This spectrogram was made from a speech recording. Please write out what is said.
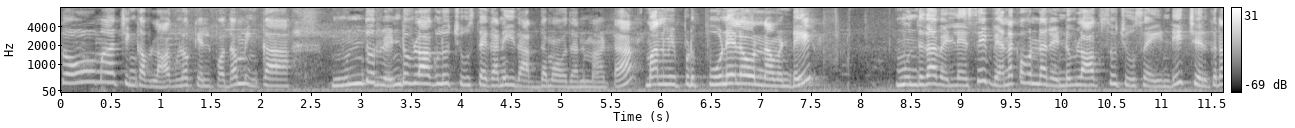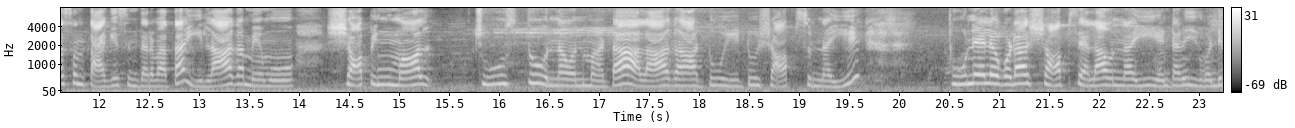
సో మచ్ ఇంకా వ్లాగ్లోకి వెళ్ళిపోదాం. ఇంకా ముందు రెండు వ్లాగులు చూస్తే కానీ ఇది అర్థం మనం ఇప్పుడు పూణేలో ఉన్నామండి. ముందుగా వెళ్ళేసి వెనక ఉన్న రెండు వ్లాగ్స్ చూసేయండి. చెరుకు రసం తాగేసిన తర్వాత ఇలాగ మేము షాపింగ్ మాల్ చూస్తూ ఉన్నాం అనమాట అలాగా అటు ఇటు షాప్స్ ఉన్నాయి. పూణేలో కూడా షాప్స్ ఎలా ఉన్నాయి ఏంటని ఇదిగోండి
